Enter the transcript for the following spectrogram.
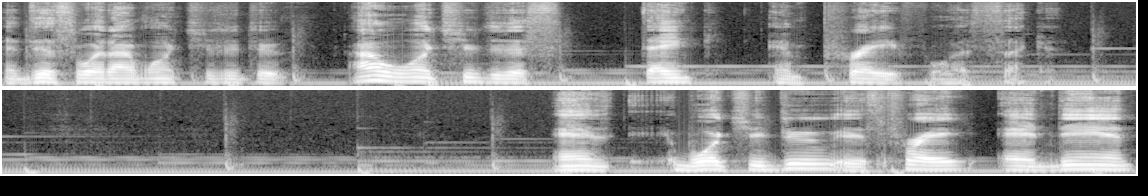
and this is what I want you to do. I want you to just think and pray for a second. And what you do is pray, and then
